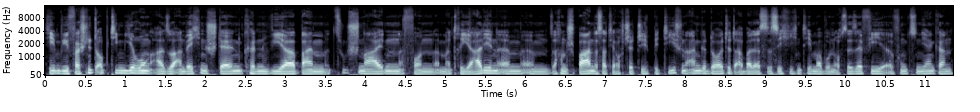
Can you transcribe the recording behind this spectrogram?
Themen wie Verschnittoptimierung, also an welchen Stellen können wir beim Zuschneiden von Materialien ähm, ähm, Sachen sparen. Das hat ja auch ChatGPT schon angedeutet, aber das ist sicherlich ein Thema, wo noch sehr, sehr viel äh, funktionieren kann.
